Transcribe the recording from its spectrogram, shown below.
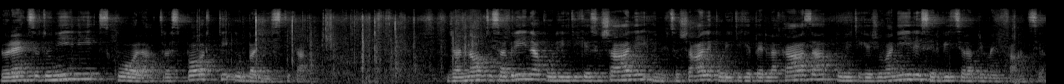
Lorenzo Tonini, scuola, trasporti, urbanistica. Giannotti Sabrina, politiche sociali, nel sociale, politiche per la casa, politiche giovanili, servizi alla prima infanzia.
